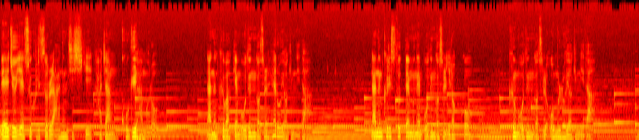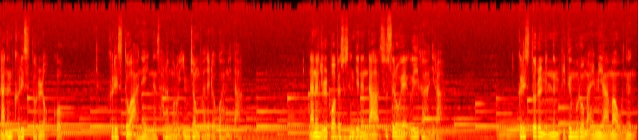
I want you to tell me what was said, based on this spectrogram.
내 주 예수 그리스도를 아는 지식이 가장 고귀함으로 나는 그 밖의 모든 것을 해로 여깁니다. 나는 그리스도 때문에 모든 것을 잃었고 그 모든 것을 오물로 여깁니다. 나는 그리스도를 얻고 그리스도 안에 있는 사람으로 인정받으려고 합니다. 나는 율법에서 생기는 나 스스로의 의가 아니라 그리스도를 믿는 믿음으로 말미암아 오는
